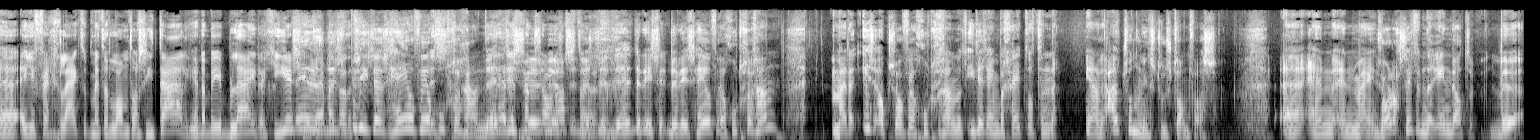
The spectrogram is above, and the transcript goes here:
uh, en je vergelijkt het met een land als Italië... dan ben je blij dat je hier nee, zit. Dus, hè? dus, dat, precies, er is heel veel dus, goed gegaan. Het is ook zo dus, lastig. Dus, er, is, er is heel veel goed gegaan. Maar er is ook zoveel goed gegaan dat iedereen begreep dat een, ja, een uitzonderingstoestand was. Uh, en, en mijn zorg zit erin dat we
